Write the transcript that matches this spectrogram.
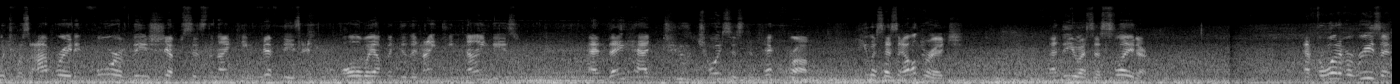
which was operating four of these ships since the 1950s and all the way up into the 1990s. And they had two choices to pick from, USS Eldridge and the USS Slater. And for whatever reason,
